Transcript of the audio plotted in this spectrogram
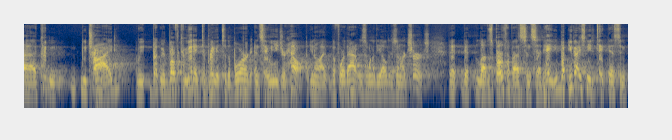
uh, couldn't, we tried, we, but we were both committed to bring it to the board and say, we need your help. You know, I, before that, it was one of the elders in our church that, that loves both of us and said, hey, you, you guys need to take this and,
